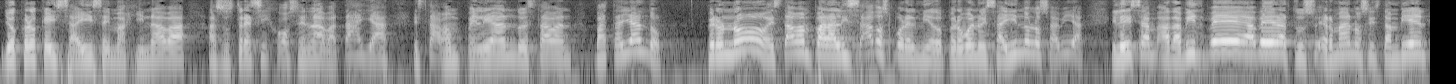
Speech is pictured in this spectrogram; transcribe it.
Yo creo que Isaí se imaginaba a sus tres hijos en la batalla, estaban peleando, estaban batallando, pero no, estaban paralizados por el miedo. Pero bueno, Isaí no lo sabía y le dice a David, ve a ver a tus hermanos están bien,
